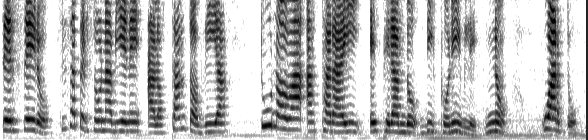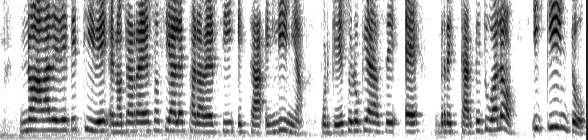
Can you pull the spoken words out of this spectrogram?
Tercero, si esa persona viene a los tantos días, tú no vas a estar ahí esperando disponible. No. Cuarto, no hagas de detective en otras redes sociales para ver si está en línea, porque eso lo que hace es restarte tu valor. Y quinto,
